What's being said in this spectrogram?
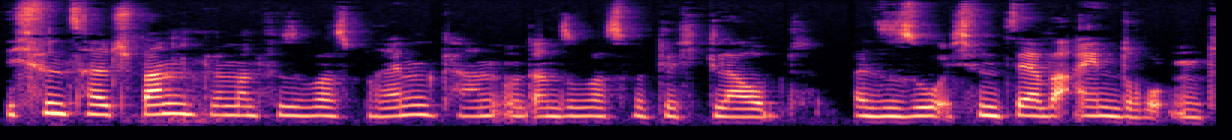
ich finde es halt spannend, wenn man für sowas brennen kann und an sowas wirklich glaubt. Also so, ich finde es sehr beeindruckend.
